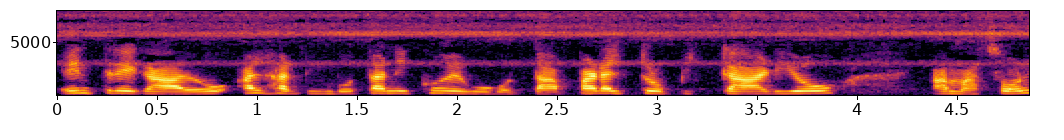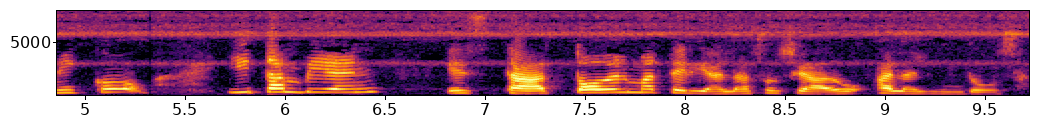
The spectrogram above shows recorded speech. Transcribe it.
entregado al Jardín Botánico de Bogotá para el tropicario amazónico y también está todo el material asociado a la lindosa.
